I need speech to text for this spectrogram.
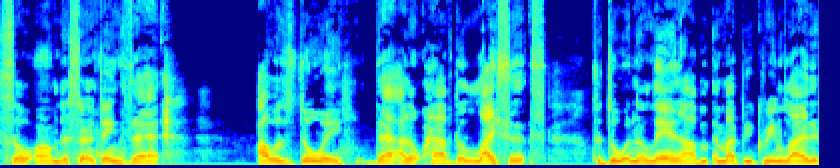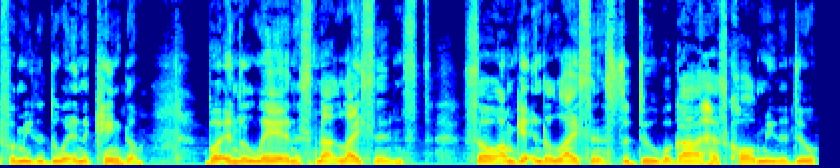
So um, there's certain things that I was doing that I don't have the license to do it in the land. I, it might be green lighted for me to do it in the kingdom, but in the land it's not licensed. So I'm getting the license to do what God has called me to do.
